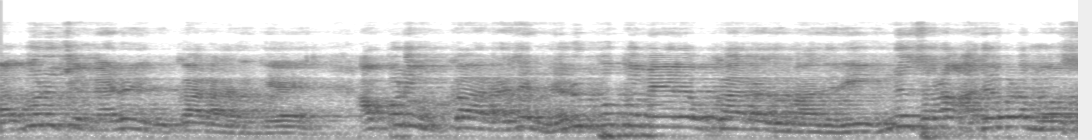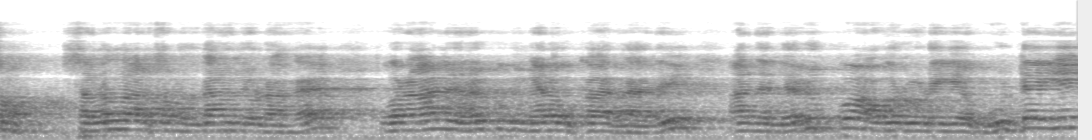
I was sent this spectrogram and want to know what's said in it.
கபருக்கு மேல நீங்க உட்காராதீங்க. அப்படி உட்கார்றது நெருப்புக்கு மேல உட்கார்றது மாதிரி. இன்னும் சொன்னா அதை விட மோசம். சரதாசனம் தான் சொல்றாங்க ஒரு ஆள் நெருப்புக்கு மேல உட்கார்றாரு அந்த நெருப்பு அவருடைய உடையை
